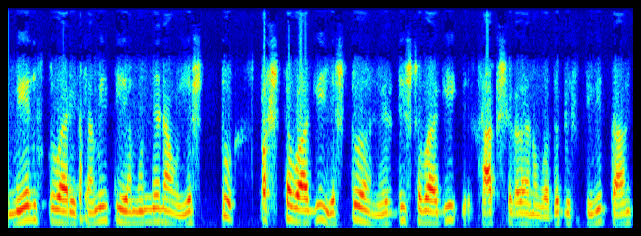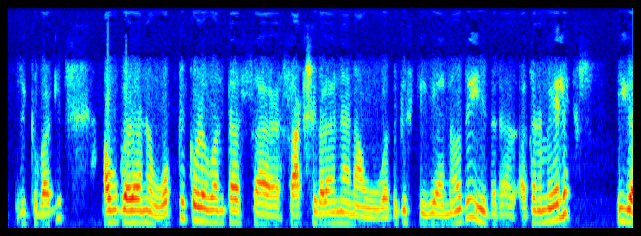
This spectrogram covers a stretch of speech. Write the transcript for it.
ಮೇಲುಸ್ತುವಾರಿ ಸಮಿತಿಯ ಮುಂದೆ ನಾವು ಎಷ್ಟು ಸ್ಪಷ್ಟವಾಗಿ, ಎಷ್ಟು ನಿರ್ದಿಷ್ಟವಾಗಿ ಸಾಕ್ಷ್ಯಗಳನ್ನು ಒದಗಿಸ್ತೀವಿ, ತಾಂತ್ರಿಕವಾಗಿ ಅವುಗಳನ್ನು ಒಪ್ಪಿಕೊಳ್ಳುವಂತ ಸಾಕ್ಷ್ಯಗಳನ್ನ ನಾವು ಒದಗಿಸ್ತೀವಿ ಅನ್ನೋದು ಇದರ, ಅದರ ಮೇಲೆ ಈಗ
